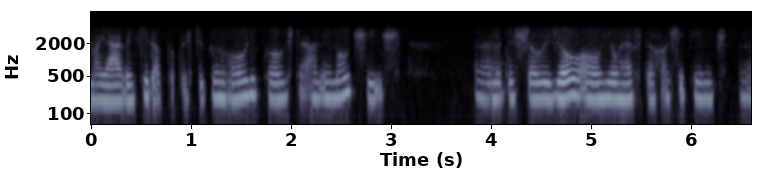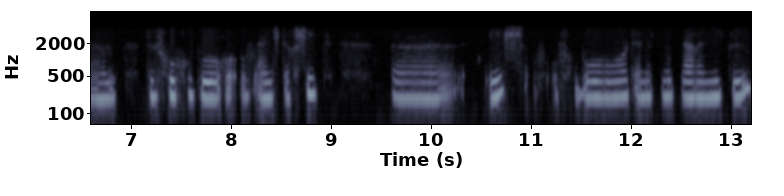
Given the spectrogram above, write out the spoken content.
maar ja, weet je, dat, dat is natuurlijk een rollercoaster aan emoties. Uh, Het is sowieso al heel heftig als je kind um, te vroeg geboren of ernstig ziek uh, is of, of, geboren wordt en het moet naar een NICU.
